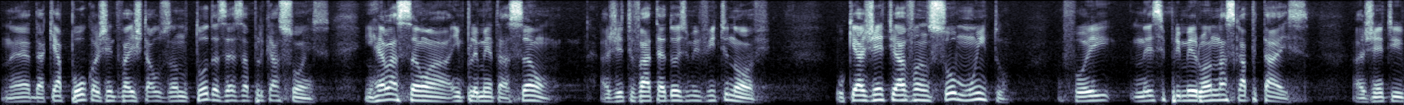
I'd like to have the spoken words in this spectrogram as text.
Né? Daqui a pouco a gente vai estar usando todas essas aplicações. Em relação à implementação, a gente vai até 2029. O que a gente avançou muito foi nesse primeiro ano nas capitais. A gente,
